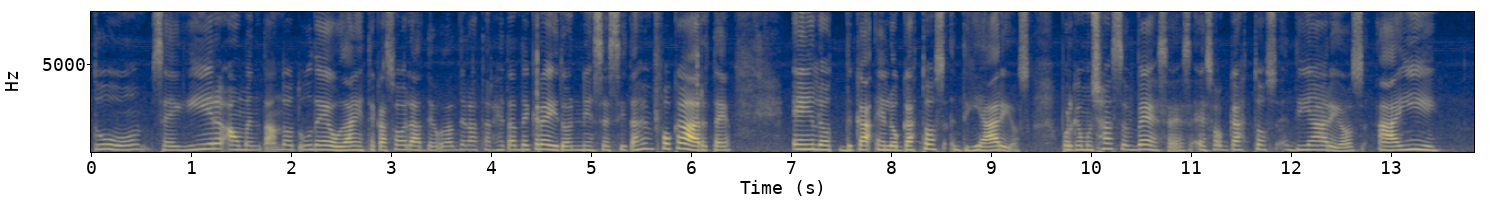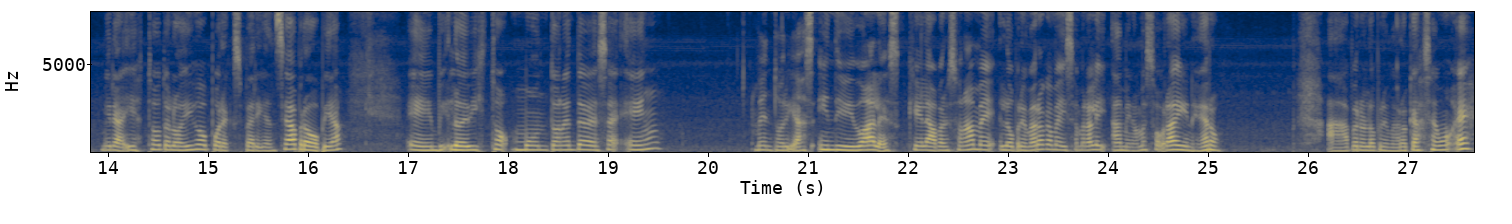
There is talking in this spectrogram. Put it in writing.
tú seguir aumentando tu deuda, en este caso las deudas de las tarjetas de crédito, necesitas enfocarte en los, en los gastos diarios, porque muchas veces esos gastos diarios ahí, mira, y esto te lo digo por experiencia propia, eh, lo he visto montones de veces en mentorías individuales, que la persona me, lo primero que me dice, a mí no me sobra dinero. Ah, pero lo primero que hacemos es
